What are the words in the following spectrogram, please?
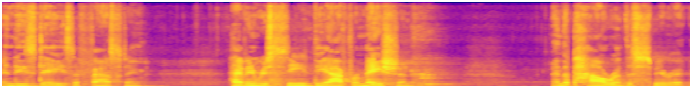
in these days of fasting, having received the affirmation and the power of the Spirit.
